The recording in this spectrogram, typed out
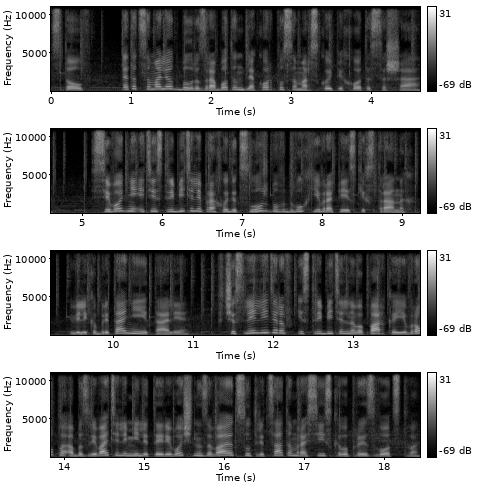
STOLF. Этот самолет был разработан для корпуса морской пехоты США. Сегодня эти истребители проходят службу в двух европейских странах – Великобритании и Италии. В числе лидеров истребительного парка Европы обозреватели Military Watch называют Су-30 российского производства,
